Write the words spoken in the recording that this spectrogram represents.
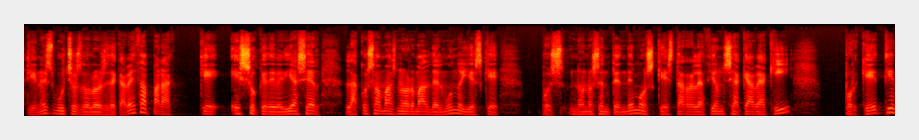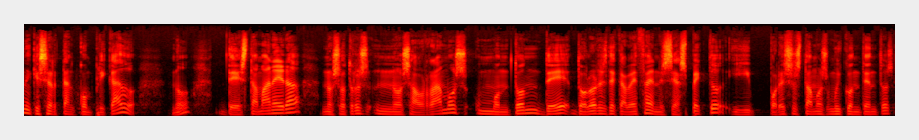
tienes muchos dolores de cabeza para que eso que debería ser la cosa más normal del mundo y es que pues no nos entendemos que esta relación se acabe aquí, ¿por qué tiene que ser tan complicado? De esta manera, nosotros nos ahorramos un montón de dolores de cabeza en ese aspecto y por eso estamos muy contentos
